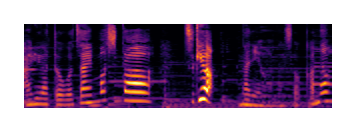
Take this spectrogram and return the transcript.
ありがとうございました。次は何を話そうかな。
